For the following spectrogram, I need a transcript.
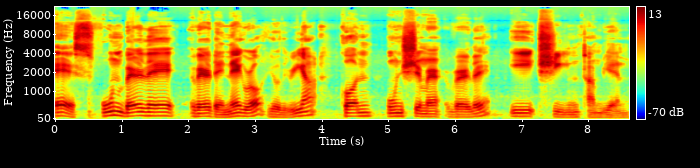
Es un verde, verde negro, yo diría, con un shimmer verde y sheen también.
